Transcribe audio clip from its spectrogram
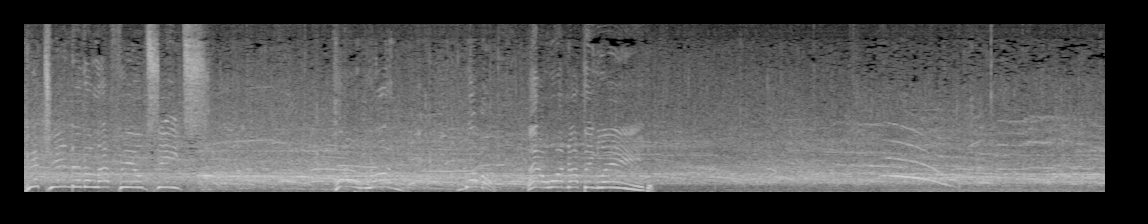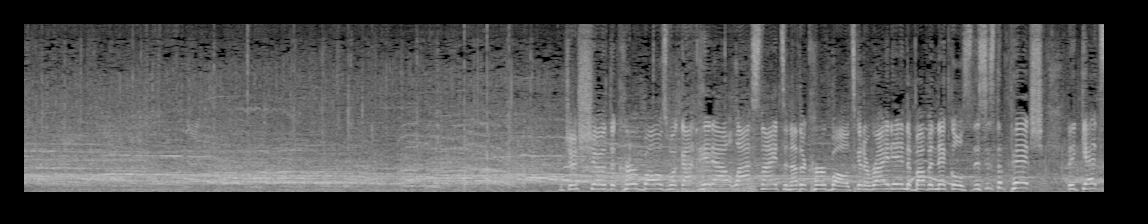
pitch into the left field seats. Home run. Bubba and a 1 nothing lead. Just showed the curveballs, what got hit out last night. It's another curveball. It's going to right into Bubba Nickles. This is the pitch that gets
